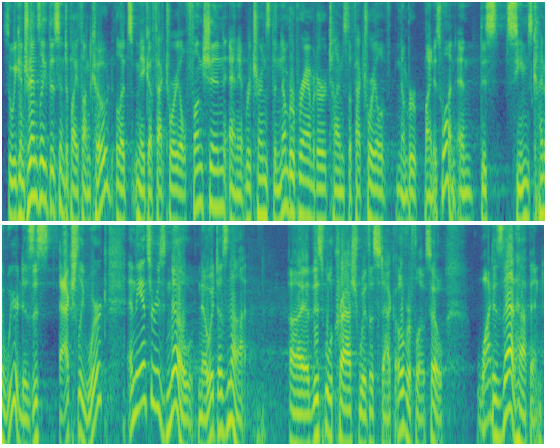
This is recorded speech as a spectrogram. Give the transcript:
So we can translate this into Python code. Let's make a factorial function, and it returns the number parameter times the factorial of number minus 1. And this seems kind of weird. Does this actually work? And the answer is no. No, it does not. Uh, this will crash with a stack overflow. So why does that happen?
